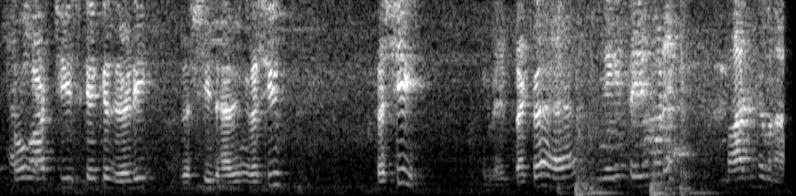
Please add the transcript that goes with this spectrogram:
So our cheesecake is ready. Rashid having Rashid. Rashid. Great success. लेकिन सही मोड़े भाजी से बना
